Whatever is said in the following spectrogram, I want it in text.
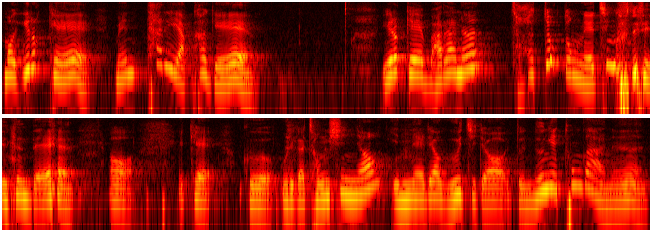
막 이렇게 멘탈이 약하게 이렇게 말하는 저쪽 동네 친구들이 있는데 어 이렇게 그 우리가 정신력, 인내력, 의지력 또 능히 통과하는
